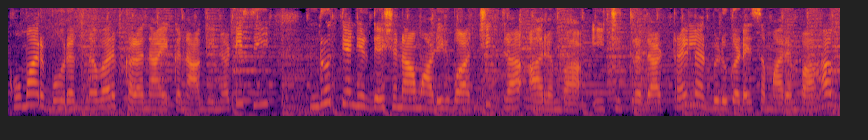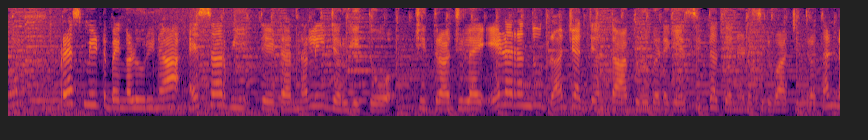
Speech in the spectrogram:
ಕುಮಾರ್ ಬೋರಕ್ನವರ್ ಖಳನಾಯಕನಾಗಿ ನಟಿಸಿ ನೃತ್ಯ ನಿರ್ದೇಶನ ಮಾಡಿರುವ ಚಿತ್ರ ಆರಂಭ. ಈ ಚಿತ್ರದ ಟ್ರೈಲರ್ ಬಿಡುಗಡೆ ಸಮಾರಂಭ ಹಾಗೂ ಪ್ರೆಸ್ ಮೀಟ್ ಬೆಂಗಳೂರಿನ ಎಸ್ಆರ್ವಿ ಥಿಯೇಟರ್ನಲ್ಲಿ ಜರುಗಿತು. ಚಿತ್ರ ಜುಲೈ ಏಳರಂದು ರಾಜ್ಯಾದ್ಯಂತ ಬಿಡುಗಡೆಗೆ ಸಿದ್ಧತೆ ನಡೆಸಿರುವ ಚಿತ್ರತಂಡ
